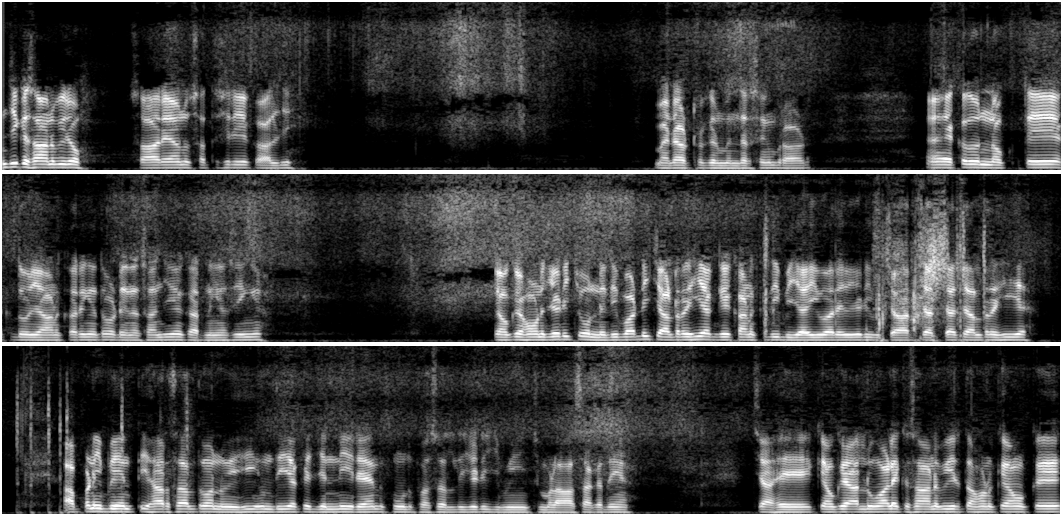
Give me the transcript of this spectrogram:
ਜੀ ਕਿਸਾਨ ਵੀਰੋ, ਸਾਰਿਆਂ ਨੂੰ ਸਤਿ ਸ਼੍ਰੀ ਅਕਾਲ ਜੀ। ਮੈਂ ਡਾਕਟਰ ਗੁਰਮਿੰਦਰ ਸਿੰਘ ਬਰਾੜ। ਇੱਕ ਦੋ ਨੁਕਤੇ, ਇੱਕ ਦੋ ਜਾਣਕਾਰੀਆਂ ਤੁਹਾਡੇ ਨਾਲ ਸਾਂਝੀਆਂ ਕਰਨੀਆਂ ਸੀਗੀਆਂ। ਕਿਉਂਕਿ ਹੁਣ ਜਿਹੜੀ ਝੋਨੇ ਦੀ ਵਾਢੀ ਚੱਲ ਰਹੀ ਹੈ, ਅੱਗੇ ਕਣਕ ਦੀ ਬਿਜਾਈ ਬਾਰੇ ਜਿਹੜੀ ਵਿਚਾਰ ਚਰਚਾ ਚੱਲ ਰਹੀ ਹੈ, ਆਪਣੀ ਬੇਨਤੀ ਹਰ ਸਾਲ ਤੁਹਾਨੂੰ ਇਹੀ ਹੁੰਦੀ ਹੈ ਕਿ ਜਿੰਨੀ ਰਹਿੰਦ ਖੂੰਦ ਫਸਲ ਦੀ ਜਿਹੜੀ ਜ਼ਮੀਨ 'ਚ ਮਿਲਾ ਸਕਦੇ ਆ ਚਾਹੇ ਕਿਉਂਕਿ ਆਲੂ ਵਾਲੇ ਕਿਸਾਨ ਵੀਰ ਤਾਂ ਹੁਣ ਕਿਉਂਕਿ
